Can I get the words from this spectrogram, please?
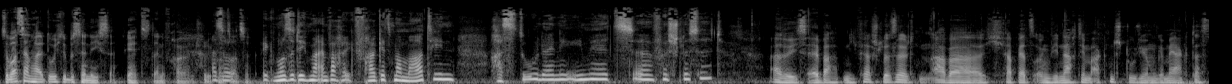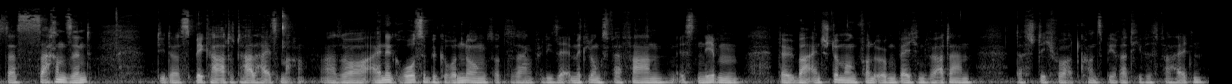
Sebastian, halt durch, du bist der Nächste. Jetzt deine Frage, Entschuldigung, Also Konstanze. ich muss dich mal einfach, ich frage jetzt mal Martin, hast du deine E-Mails äh, verschlüsselt? Also ich selber habe nie verschlüsselt, aber ich habe jetzt irgendwie nach dem Aktenstudium gemerkt, dass das Sachen sind, die das BKA total heiß machen. Also eine große Begründung sozusagen für diese Ermittlungsverfahren ist neben der Übereinstimmung von irgendwelchen Wörtern das Stichwort konspiratives Verhalten.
